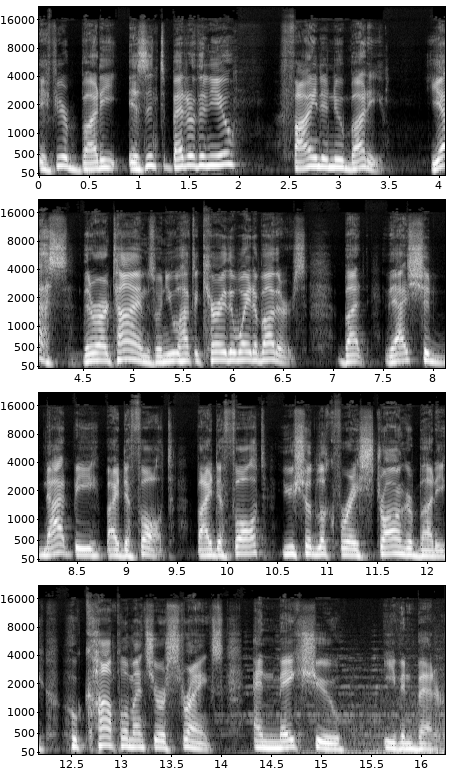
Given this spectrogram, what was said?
If your buddy isn't better than you, find a new buddy. Yes, there are times when you will have to carry the weight of others, but that should not be by default. By default, you should look for a stronger buddy who complements your strengths and makes you even better.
